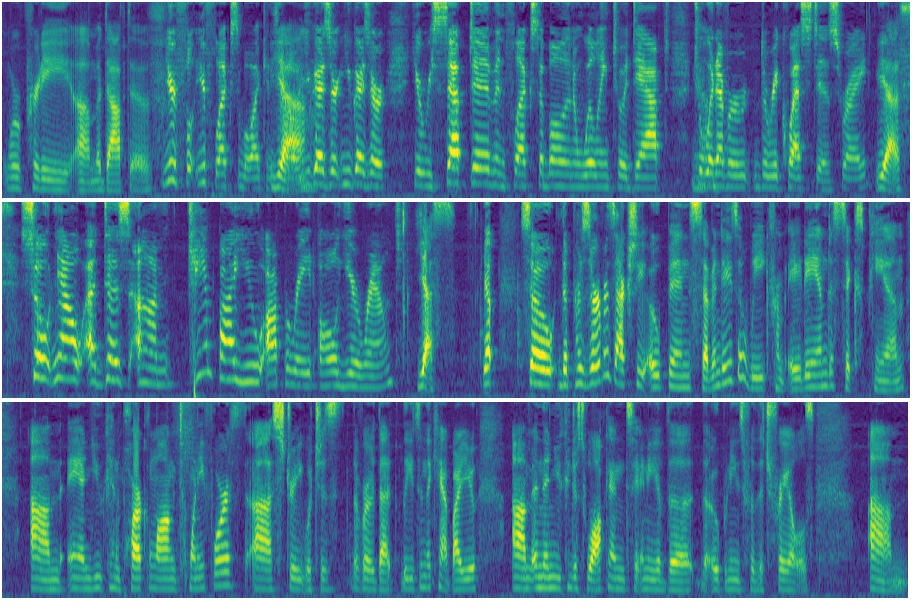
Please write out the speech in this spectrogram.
we're pretty um, adaptive. You're you're flexible. I can Yeah. tell. You guys are you guys are you're receptive and flexible and are willing to adapt to whatever the request is, right? Yes. So now, uh, does um, Camp Bayou operate all year round? Yes. Yep. So the preserve is actually open seven days a week from 8 a.m. to 6 p.m. Um, and you can park along 24th uh, Street, which is the road that leads into Camp Bayou, um, and then you can just walk into any of the, the openings for the trails. Um,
